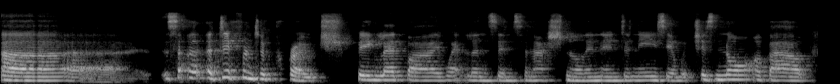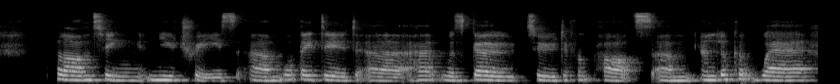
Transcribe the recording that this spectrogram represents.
uh, a, a different approach being led by Wetlands International in Indonesia, which is not about planting new trees. Um, what they did uh, was go to different parts um, and look at where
